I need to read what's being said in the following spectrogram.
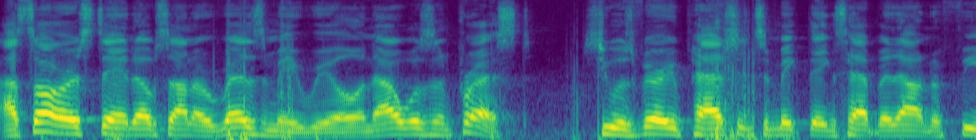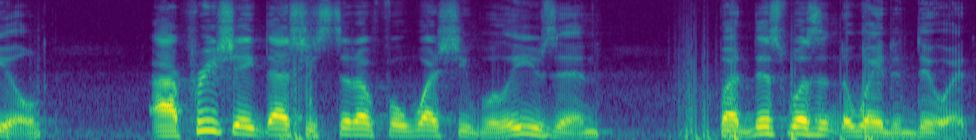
I saw her stand ups on her resume reel and I was impressed. She was very passionate to make things happen out in the field. I appreciate that she stood up for what she believes in, but this wasn't the way to do it.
